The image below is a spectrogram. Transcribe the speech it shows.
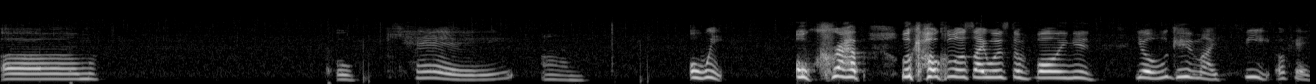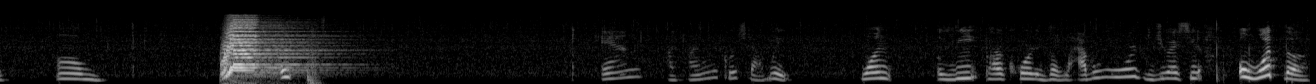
Um. Okay. Um. Oh, wait. Oh, crap. Look how close I was to falling in. Yo, look at my feet. Okay. Um. Oh. And I finally glitched out. Wait, one elite parkour the lab award. Did you guys see that? Oh, what the?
